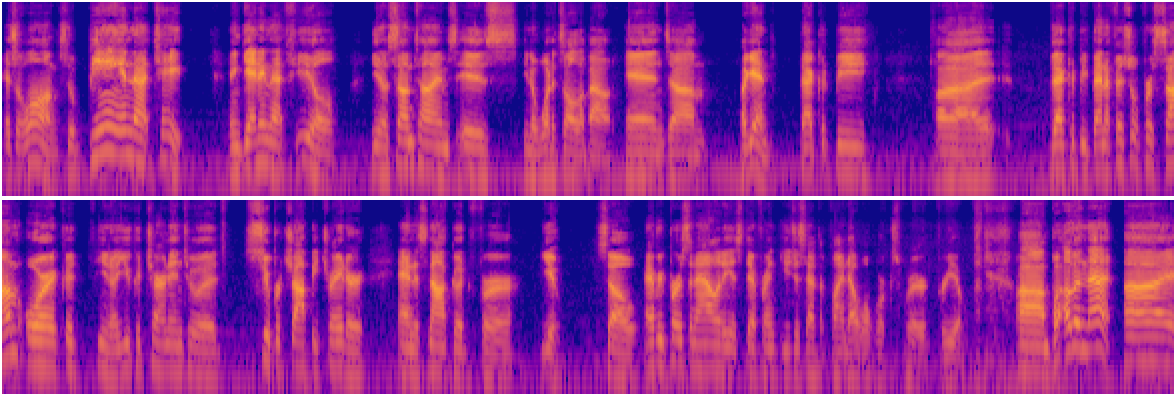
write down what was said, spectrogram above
it's a long. So being in that tape and getting that feel, you know, sometimes is, you know, what it's all about. And um, again, that could be, uh, that could be beneficial for some, or it could, you know, you could turn into a super choppy trader and it's not good for you. So every personality is different. You just have to find out what works for, for you. Um, but other than that, uh,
